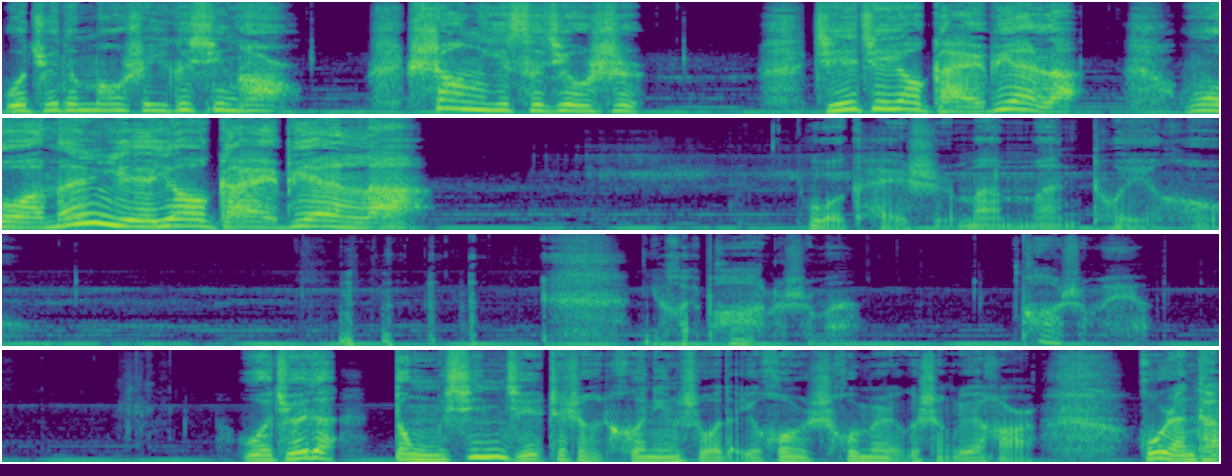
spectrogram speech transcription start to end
我觉得猫是一个信号，上一次就是，结界要改变了，我们也要改变了。”我开始慢慢退后。你害怕了是吗？怕什么呀？我觉得董新杰，这是和您说的，有后后面有个省略号。忽然他，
